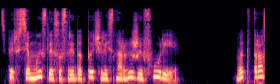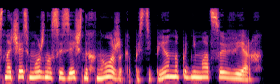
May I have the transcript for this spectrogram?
Теперь все мысли сосредоточились на рыжей фурии. В этот раз начать можно с изящных ножек и постепенно подниматься вверх.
